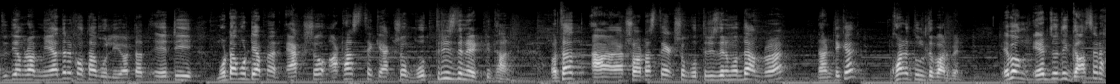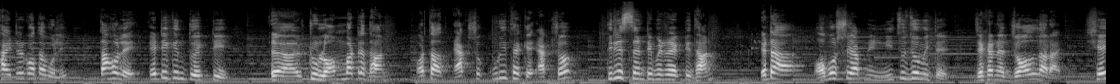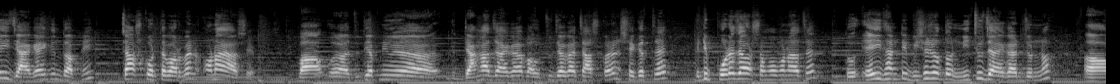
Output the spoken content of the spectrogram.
যদি আমরা মেয়াদের কথা বলি, অর্থাৎ এটি মোটামুটি আপনার একশো আঠাশ থেকে একশো বত্রিশ দিনের একটি ধান। অর্থাৎ একশো আঠাশ থেকে একশো বত্রিশ দিনের মধ্যে আপনারা ধানটিকে ঘরে তুলতে পারবেন। এবং এর যদি গাছের হাইটের কথা বলি, তাহলে এটি কিন্তু একটি একটু লম্বাটে ধান, অর্থাৎ একশো কুড়ি থেকে একশো তিরিশ সেন্টিমিটার একটি ধান। এটা অবশ্যই আপনি নিচু জমিতে যেখানে জল দাঁড়ায়, সেই জায়গায় কিন্তু আপনি চাষ করতে পারবেন অনায়াসে। বা যদি আপনি ডাঙা জায়গা বা উঁচু জায়গায় চাষ করেন, সেক্ষেত্রে এটি পড়ে যাওয়ার সম্ভাবনা আছে। তো এই ধানটি বিশেষত নিচু জায়গার জন্য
